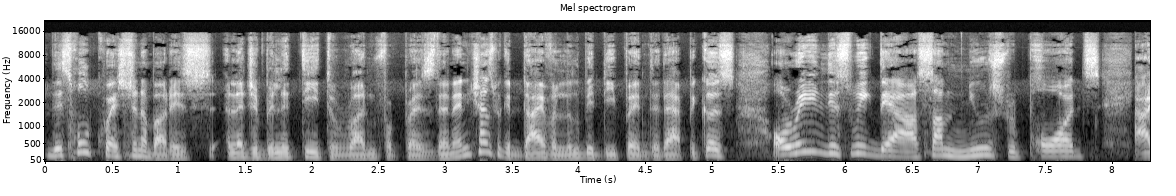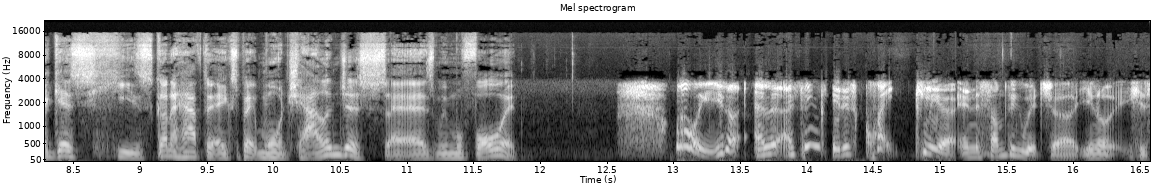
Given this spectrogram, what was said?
this whole question about his eligibility to run for president. Any chance we could dive a little bit deeper into that? Because already this week there are some news reports. I guess he's going to have to expect more challenges as we move forward. Well, you know, I think it is quite clear, and it's something which, uh, you know, his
